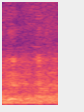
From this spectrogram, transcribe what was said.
Leon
